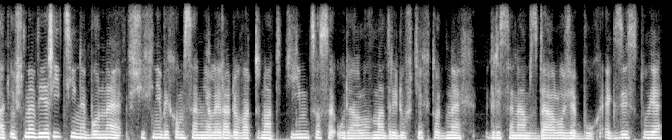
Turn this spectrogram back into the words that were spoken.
Ať už jsme věřící nebo ne, všichni bychom se měli radovat nad tím, co se událo v Madridu v těchto dnech, kdy se nám zdálo, že Bůh existuje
